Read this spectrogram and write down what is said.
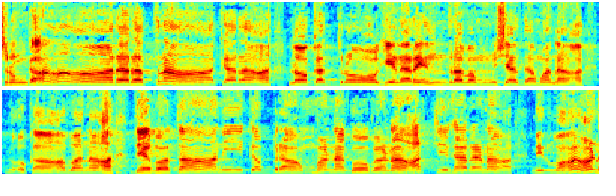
శృంగార రత్నాకర లోకద్రోహి నరేంద్ర వంశ దమన లోకావన దేవతానీక బ్రాహ్మణ గోగణార్తిహరణ నిర్వాణ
